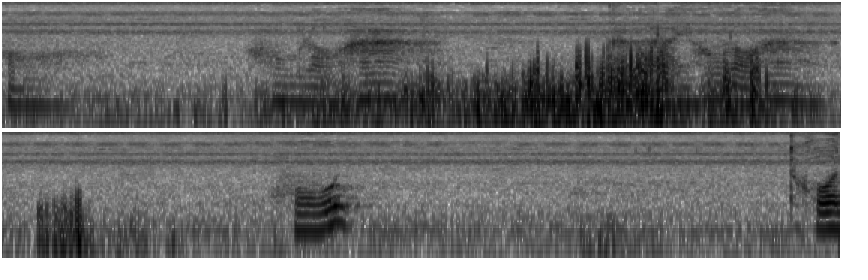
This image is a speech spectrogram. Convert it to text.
ห้องรอห้าคืออะไรห้องรอห้าหูทุกคน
